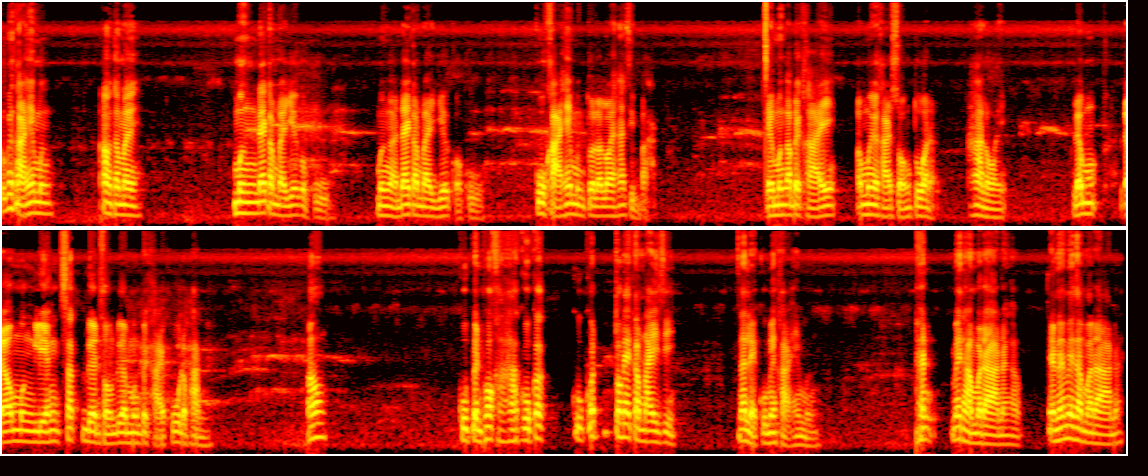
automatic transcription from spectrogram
กูไม่ขายให้มึง เอ้าทำไม มึงได้กำไรเยอะกว่ากู มึงอะได้กำไรเยอะกว่ากู กูขายให้มึงตัวละร้อยห้าสิบาท แต่มึงเอาไปขาย เอามือขายสองตัวน่ะห้าร้อยแล้วแล้วมึงเลี้ยงสักเดือนสองเดือนมึงไปขายคู่ละพัน เอ้า กูเป็นพ่อค้ากูก็ กูก็ต้องได้กำไรสิ นั่นแหละกูไม่ขายให้มึง นั่นไม่ธรรมดานะครับแต่นั้นไม่ธรรมดานะ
